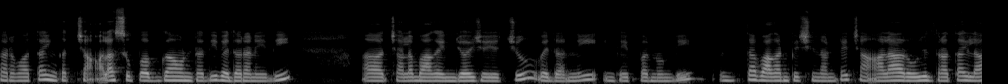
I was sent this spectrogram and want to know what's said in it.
తర్వాత ఇంకా చాలా సూపర్బ్‌గా ఉంటుంది వెదర్ అనేది. చాలా బాగా ఎంజాయ్ చేయొచ్చు వెదర్‌ని ఇంకా ఇప్పటి నుండి. ఎంత బాగా అనిపించిందంటే చాలా రోజుల తర్వాత ఇలా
